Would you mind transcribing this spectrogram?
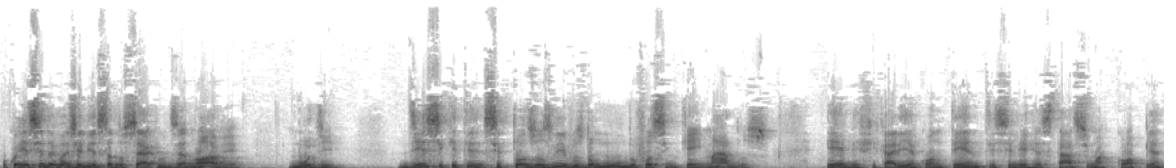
O conhecido evangelista do século XIX, Moody, disse que se todos os livros do mundo fossem queimados, ele ficaria contente se lhe restasse uma cópia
